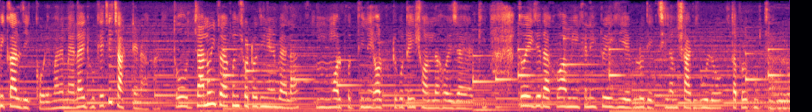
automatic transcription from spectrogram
বিকাল দিক করে মানে মেলায় ঢুকেছি চারটে নাগাদ। তো জানোই তো এখন ছোট দিনের বেলা অল্প দিনে, অল্পটুকুতেই সন্ধ্যা হয়ে যায় আর কি। তো এই যে দেখো, আমি এখানে একটু এগিয়ে এগুলো দেখছিলাম, শাড়িগুলো, তারপর কুর্তিগুলো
